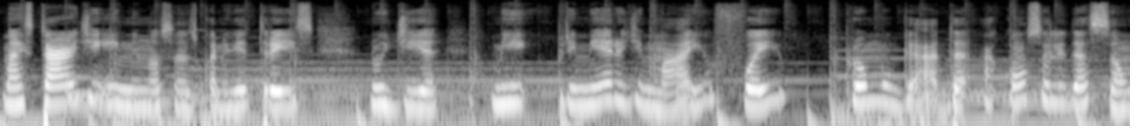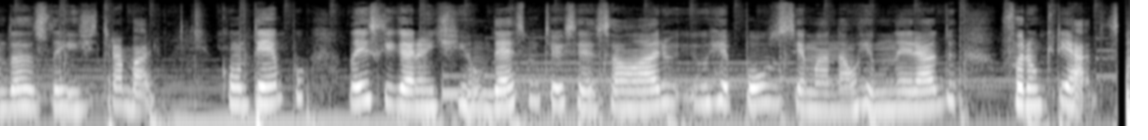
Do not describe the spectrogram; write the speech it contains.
Mais tarde, em 1943, no dia 1 de maio, foi promulgada a consolidação das leis de trabalho. Com o tempo, leis que garantiam o 13º salário e o repouso semanal remunerado foram criadas.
